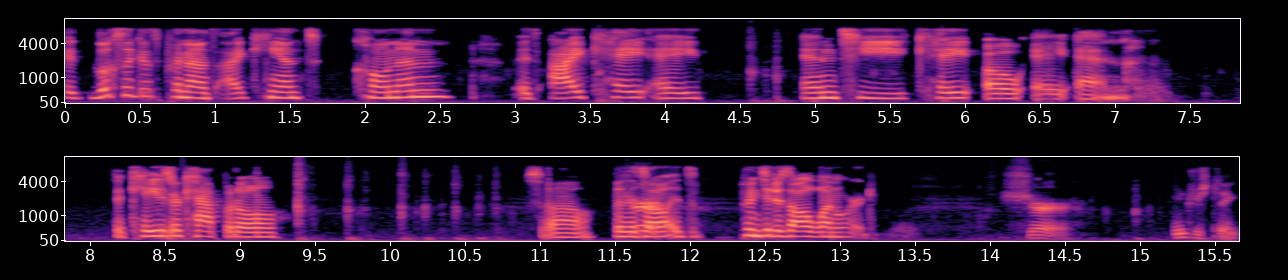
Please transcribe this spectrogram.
it looks like it's pronounced I can't Conan. It's I K A N T K O A N. The K's are capital. So, but it's all it's printed as all one word. Sure. Interesting.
